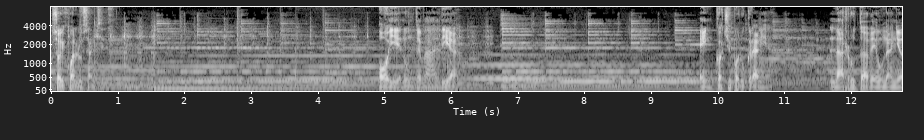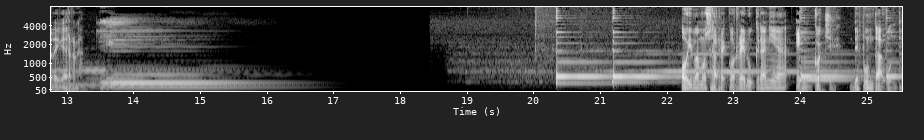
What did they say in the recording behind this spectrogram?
Soy Juan Luis Sánchez. Hoy en un tema al día. En coche por Ucrania. La ruta de un año de guerra. Hoy vamos a recorrer Ucrania en coche, de punta a punta.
